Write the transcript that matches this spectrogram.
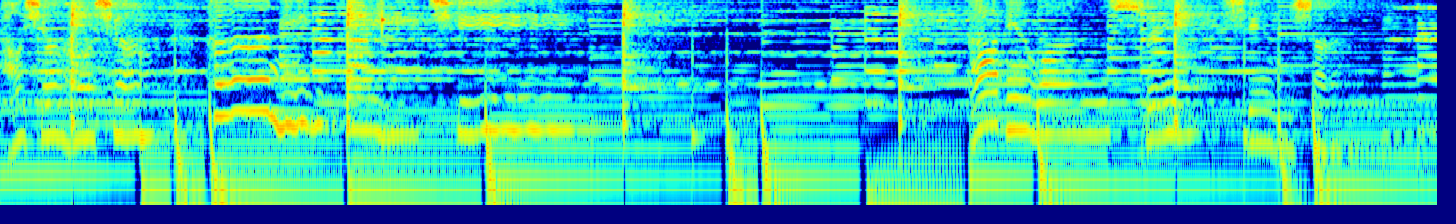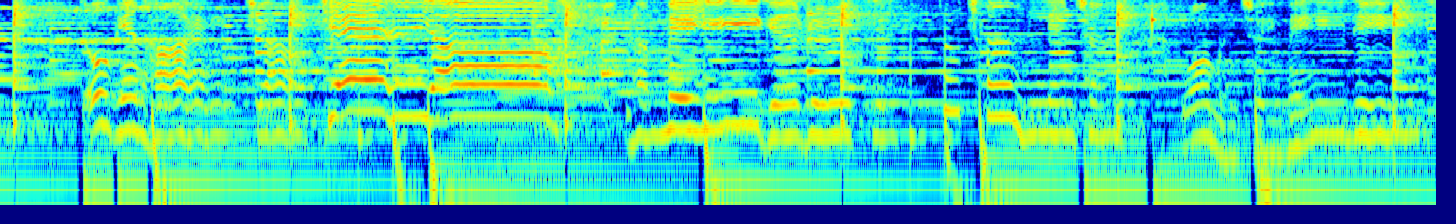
好想好想和你在一起。踏遍万水千山，走遍海角天涯，让每一个日子都串联成我们最美丽、最美丽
